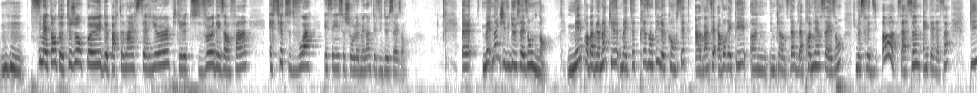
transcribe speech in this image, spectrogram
Mhm. Si mettons t'as toujours pas eu de partenaire sérieux puis que là tu veux des enfants, est-ce que tu te vois essayer ce show là maintenant que t'as vu deux saisons? Euh, maintenant que j'ai vu deux saisons, non. Mais probablement que m'être fait présenter le concept avant, avoir été un- une candidate de la première saison, je me serais dit, ah, ça sonne intéressant. Puis,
